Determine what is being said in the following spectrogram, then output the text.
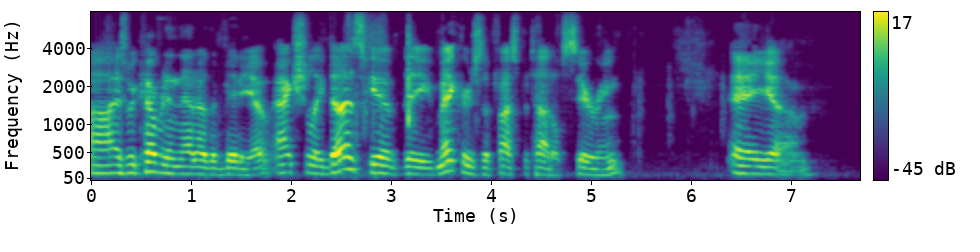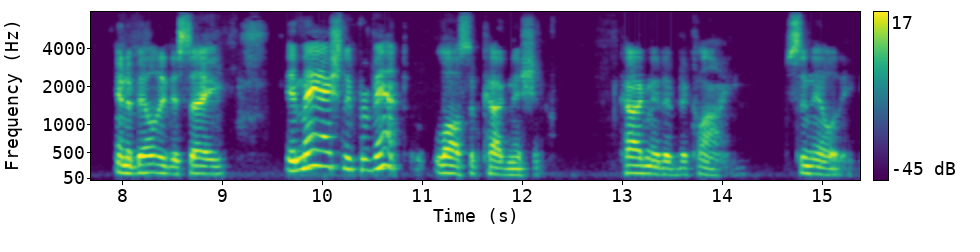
uh, as we covered in that other video, actually does give the makers of phosphatidylserine a uh, an ability to say it may actually prevent loss of cognition, cognitive decline, senility.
